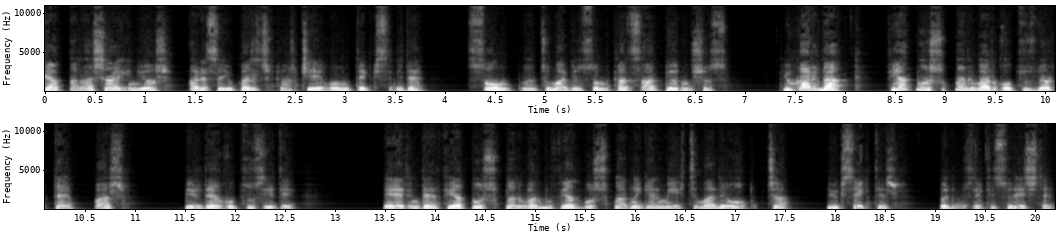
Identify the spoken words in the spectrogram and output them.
fiyatlar aşağı iniyor. RSI yukarı çıkıyor ki onun tepkisini de son e, cuma günü son birkaç saat görmüşüz. Yukarıda fiyat boşlukları var. 34'te var. Bir de 37 değerinde fiyat boşlukları var. Bu fiyat boşluklarına gelme ihtimali oldukça yüksektir önümüzdeki süreçte.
